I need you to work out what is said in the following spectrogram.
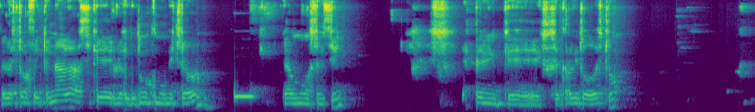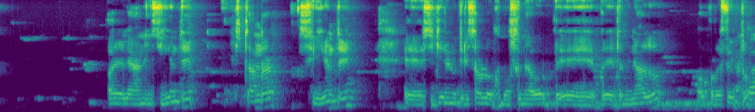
pero esto no afecta en nada, así que lo ejecutamos como administrador. Le damos en sí. Esperen que se cargue todo esto. Ahora le dan en siguiente, estándar, siguiente. Eh, si quieren utilizarlo como sonador predeterminado, o por defecto.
